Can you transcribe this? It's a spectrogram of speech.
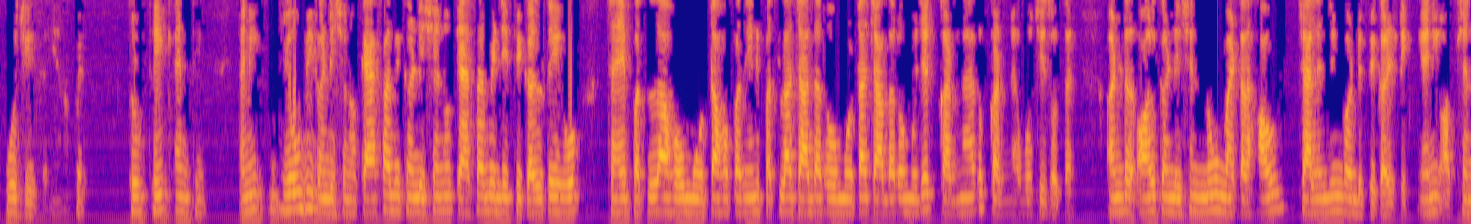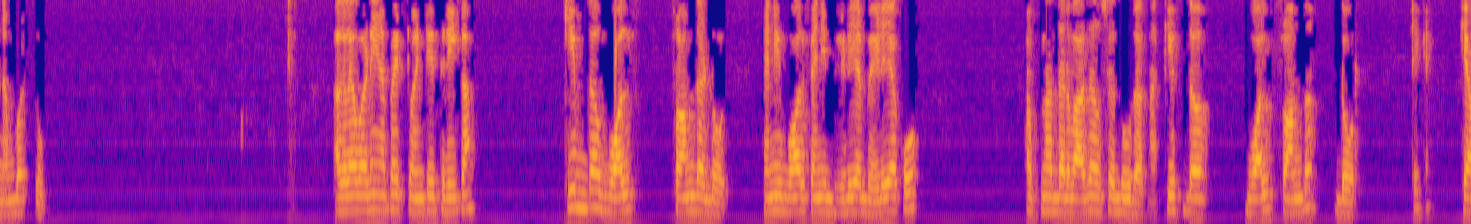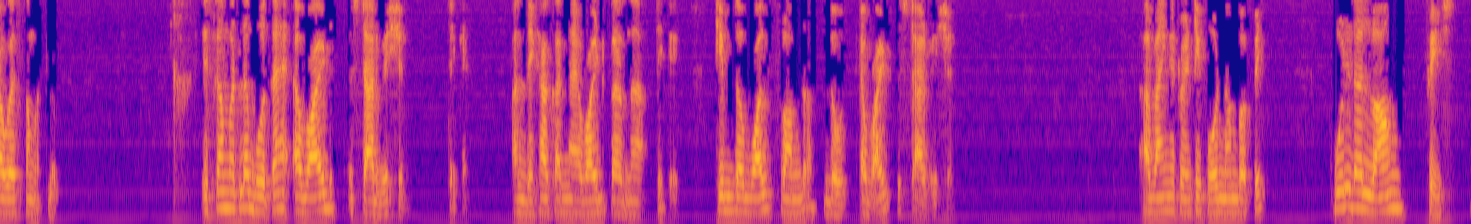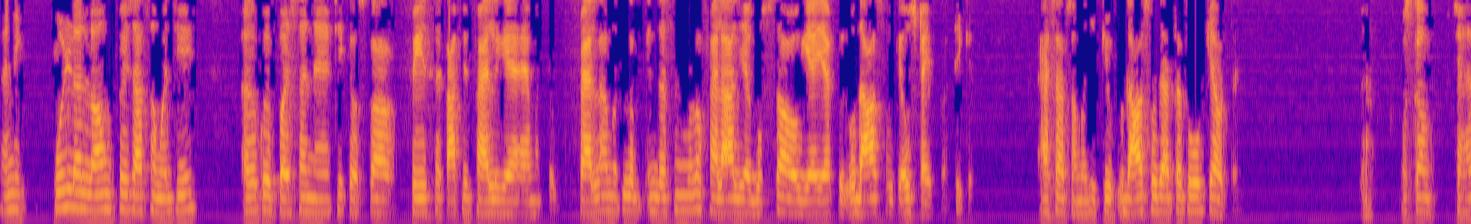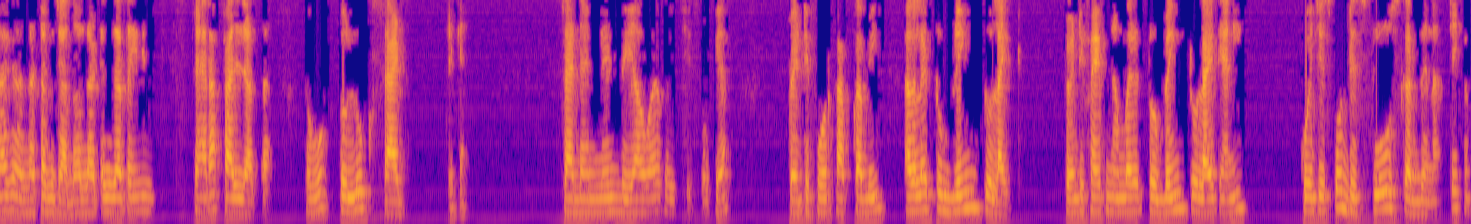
वो चीज़ है यहाँ पे। थ्रू थिक एंड थिन यानी जो भी कंडीशन हो, कैसा भी कंडीशन हो, कैसा भी डिफिकल्टी हो, चाहे पतला हो, मोटा हो यानी पतला चादर हो, मोटा चादर हो, मुझे करना है तो करना है, वो चीज़ होता है। Under all condition no matter how challenging और डिफिकल्टी यानी ऑप्शन नंबर टू अगला वर्ड यहाँ पे ट्वेंटी थ्री का। Keep the wolf from the door यानी वॉल्फ यानी भेड़िया भेड़िया को अपना दरवाज़ा उसे दूर रखना keep the wolf from the door ठीक है? क्या होगा इसका मतलब? इसका मतलब होता है अवॉइड स्टारवेशन ठीक है? अनदेखा करना अवॉइड करना, ठीक है? Keep the wall from the door avoid starvation अब आएँगे ट्वेंटी फोर नंबर पे. पुल द लॉन्ग फेस यानी पुल द लॉन्ग फेस आप समझिए अगर कोई पर्सन है, ठीक है, उसका फेस काफ़ी फैल गया है मतलब फैला मतलब इन दस मतलब फैला लिया, गुस्सा हो गया या फिर उदास हो गया उस टाइप का, ठीक है? ऐसा आप समझिए कि उदास हो जाता है तो वो क्या होता है? उसका चेहरा क्या लटक जाता है, लटक जाता है चेहरा फैल जाता है तो वो टू लुक सैड ठीक है? सैड एंड दिया हुआ है कोई चीज़ हो गया ट्वेंटी फोर का आपका भी, अगला to bring to light twenty five number to bring to light यानी कोई चीज़ को डिस्क्लोज कर देना, ठीक है?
